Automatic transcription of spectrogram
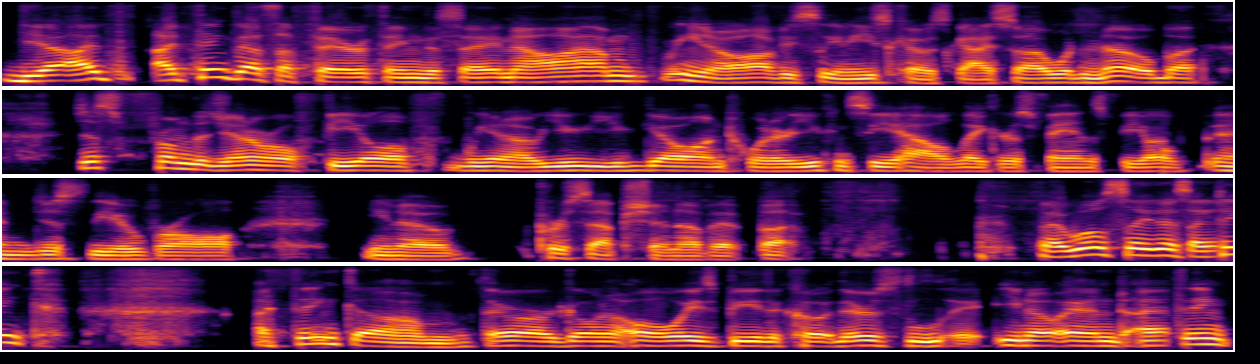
Yeah, I I think that's a fair thing to say. Now I'm you know obviously an East Coast guy, so I wouldn't know, but just from the general feel of you know you you go on Twitter, you can see how Lakers fans feel and just the overall you know perception of it. But I will say this: I think I think um, there are going to always be the code. There's, you know, and I think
